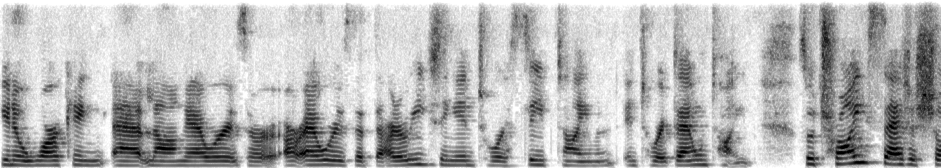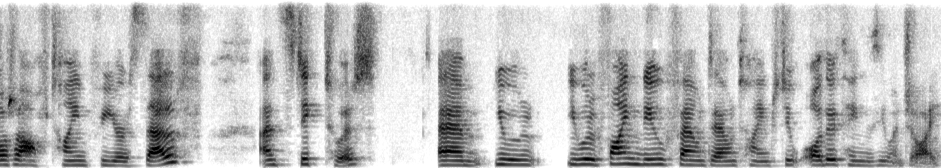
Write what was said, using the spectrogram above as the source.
you know, working uh, long hours or, or hours that, are eating into our sleep time and into our downtime. So try set a shut off time for yourself and stick to it. Um, you will you will find newfound downtime to do other things you enjoy.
